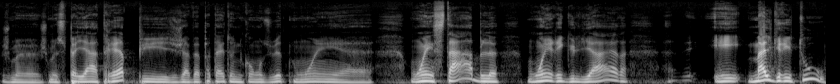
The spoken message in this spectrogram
je me, je me suis payé à traite, puis j'avais peut-être une conduite moins, moins stable, moins régulière, et malgré tout,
